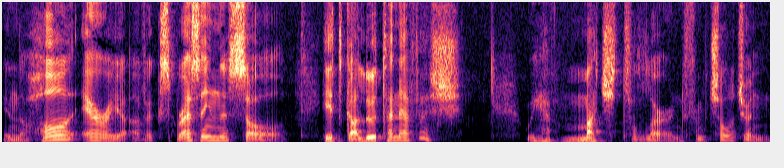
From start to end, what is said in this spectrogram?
in the whole area of expressing the soul, hitgaluta nefesh, we have much to learn from children.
